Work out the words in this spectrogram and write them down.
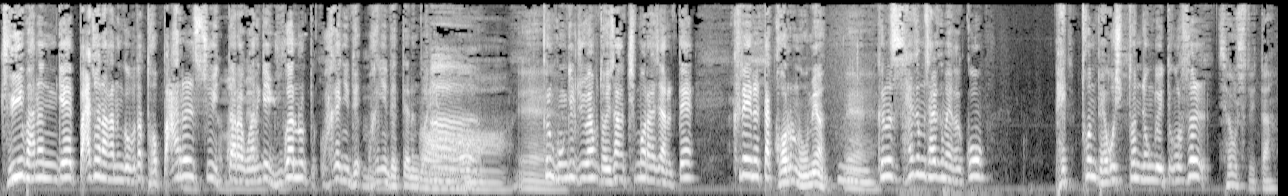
주입하는 게 빠져나가는 것보다 더 빠를 수 있다라고 하는 게 육안으로 확인이, 돼- 확인이 됐다는 거예요. 아. 아, 예. 그럼 공기를 주입하면 더 이상 침몰하지 않을 때 크레인을 딱 걸어 놓으면 예. 그러면서 살금살금 해갖고 100톤, 150톤 정도 있던 것을 세울 수도 있다.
